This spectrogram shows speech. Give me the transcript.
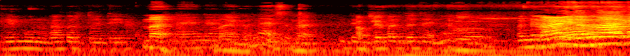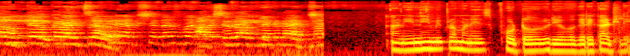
हे मुलगा करतोय ते. नाही. नाही, नाही. नाही असं. नाही. काय. त्यांची आपल्या- पद्धत आहे ना. हो. पण त्या- नाही यांना नव्हतं करायचं. त्यांच्याकडे अक्षताच बनवत अक्षर नाही. आपल्याकडे आहेत ना. आणि नेहमीप्रमाणेच फोटो व्हिडिओ वगैरे काढले.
